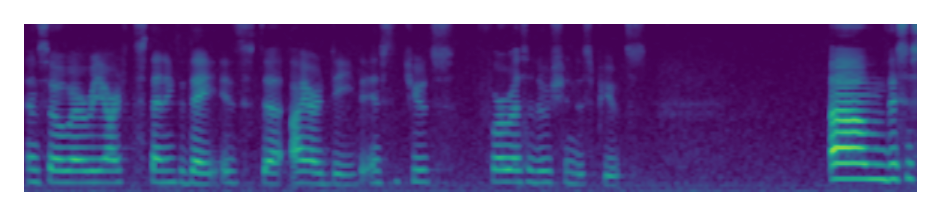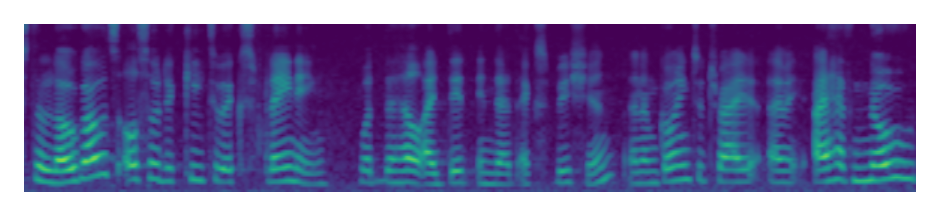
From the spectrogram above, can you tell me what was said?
And so where we are standing today is the IRD, the Institutes for Resolution Disputes. Um, this is the logo. It's also the key to explaining what the hell I did in that exhibition. And I'm going to try, I mean, I have no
